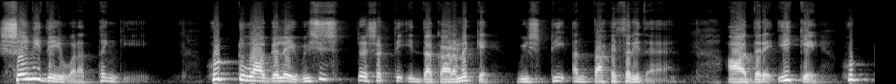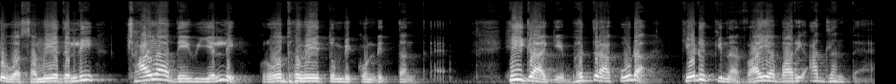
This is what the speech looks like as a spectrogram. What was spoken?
ಶನಿದೇವರ ತಂಗಿ. ಹುಟ್ಟುವಾಗಲೇ ವಿಶಿಷ್ಟ ಶಕ್ತಿ ಇದ್ದ ಕಾರಣಕ್ಕೆ ವಿಷ್ಟಿ ಅಂತ ಹೆಸರಿದೆ. ಆದರೆ ಈಕೆ ಹುಟ್ಟುವ ಸಮಯದಲ್ಲಿ ಛಾಯಾದೇವಿಯಲ್ಲಿ ಕ್ರೋಧವೇ ತುಂಬಿಕೊಂಡಿತ್ತಂತೆ. ಹೀಗಾಗಿ ಭದ್ರ ಕೂಡ ಕೆಡುಕಿನ ರಾಯಭಾರಿ ಆದ್ಲಂತೆ.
